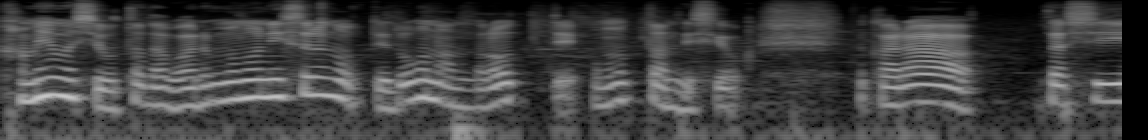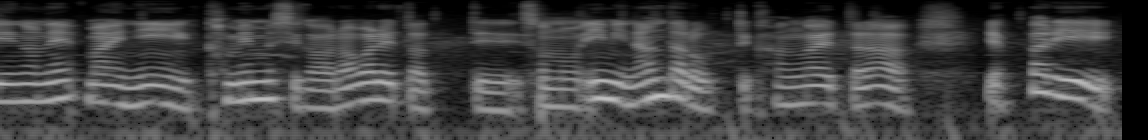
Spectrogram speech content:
カメムシをただ悪者にするのってどうなんだろうって思ったんですよ。だから私のね前にカメムシが現れたってその意味なんだろうって考えたらやっぱり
